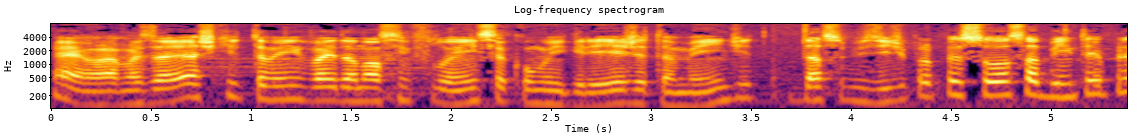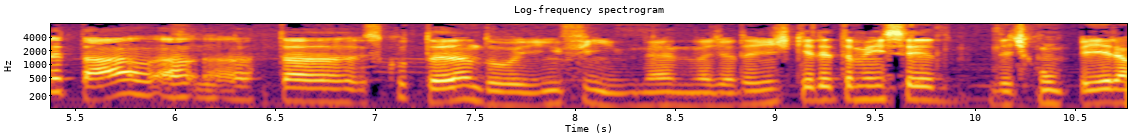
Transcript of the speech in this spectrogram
É, mas aí acho que também vai da nossa influência como igreja também de dar subsídio pra pessoa saber interpretar, a, a, tá escutando, enfim, né? Não adianta a gente querer também ser leite com pera,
